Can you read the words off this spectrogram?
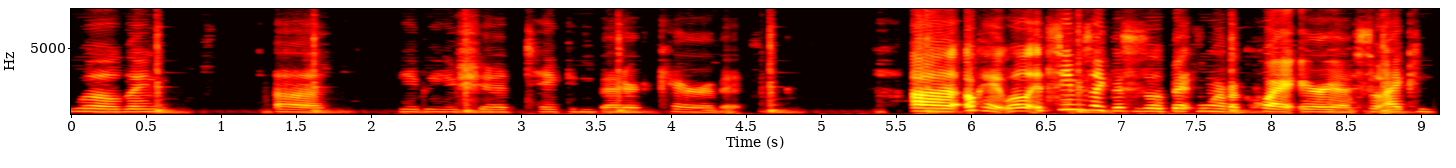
Well then, uh, maybe you should have taken better care of it. Uh, okay, well it seems like this is a bit more of a quiet area, so I can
